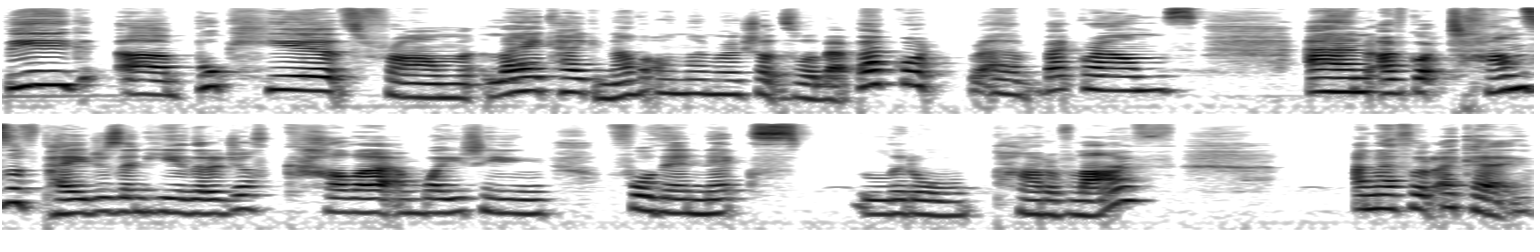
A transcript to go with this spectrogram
big uh, book here. It's from Layer Cake, another online workshop. It's all about background, uh, backgrounds. And I've got tons of pages in here that are just color and waiting for their next little part of life. And I thought, okay,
